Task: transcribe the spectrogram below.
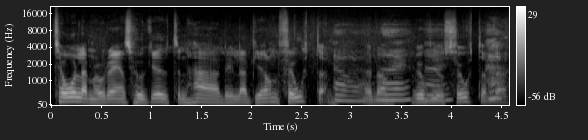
tålamod och ens hugga ut den här lilla björnfoten Ja, eller rovdjursfoten där.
